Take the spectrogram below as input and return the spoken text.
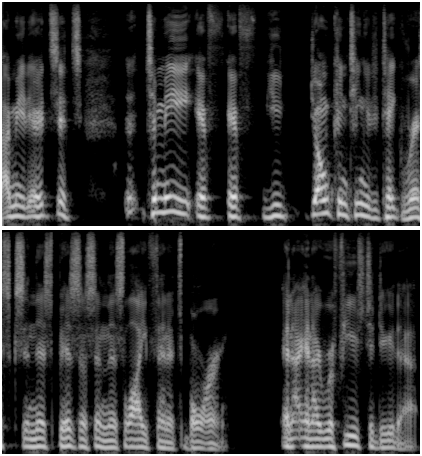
I mean, it's it's uh, to me. If if you don't continue to take risks in this business in this life, then it's boring, and I and I refuse to do that.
